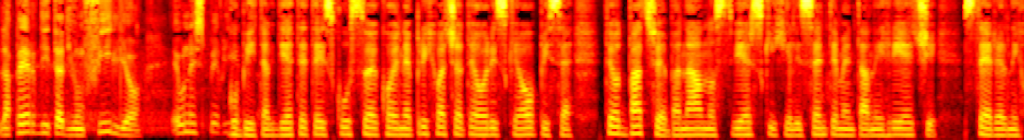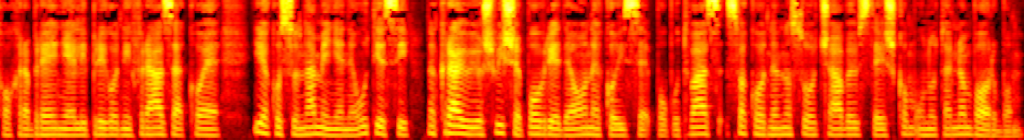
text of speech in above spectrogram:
La perdita di un figlio Gubitak djeteta iskustvo je koje ne prihvaća teorijske opise te odbacuje banalnost vjerskih ili sentimentalnih riječi, sterilnih ohrabrenja ili prigodnih fraza koje, iako su namijenjene utjesi, na kraju još više povrijede one koji se, poput vas, svakodnevno suočavaju s teškom unutarnjom borbom.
